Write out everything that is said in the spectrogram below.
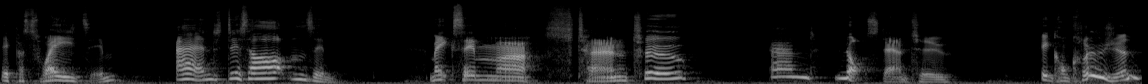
It persuades him and disheartens him, makes him uh, stand to and not stand to. In conclusion,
